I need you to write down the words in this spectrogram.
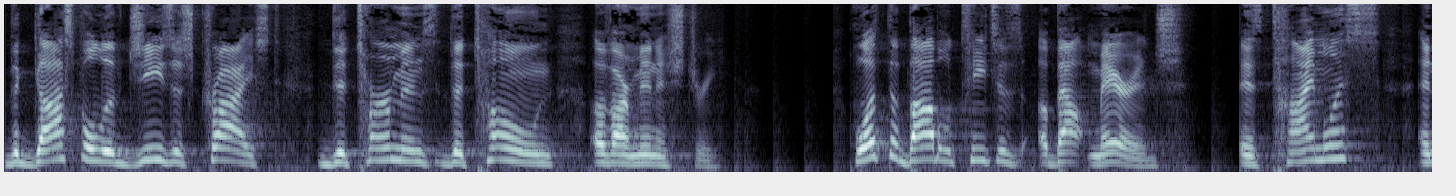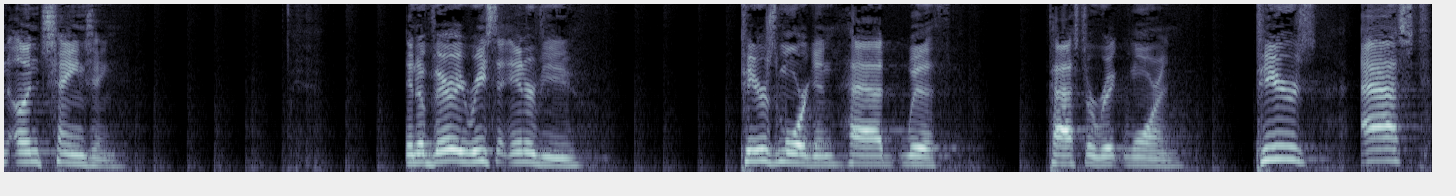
the gospel of Jesus Christ determines the tone of our ministry. What the Bible teaches about marriage is timeless and unchanging. In a very recent interview, Piers Morgan had with Pastor Rick Warren, Piers asked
